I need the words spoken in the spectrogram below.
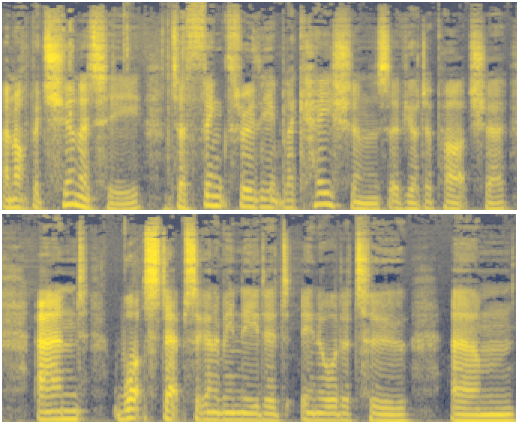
an opportunity to think through the implications of your departure and what steps are going to be needed in order to. Um,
